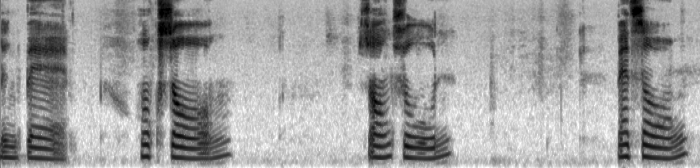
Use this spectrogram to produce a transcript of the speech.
18 62 20 82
